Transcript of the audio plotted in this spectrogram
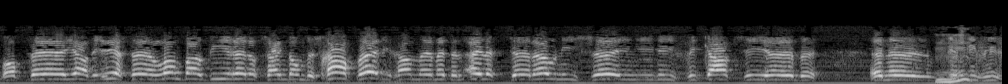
Want eh, ja, de eerste landbouwdieren, dat zijn dan de schapen. Die gaan eh, met een elektronische identificatie, een Mhm. identifi-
